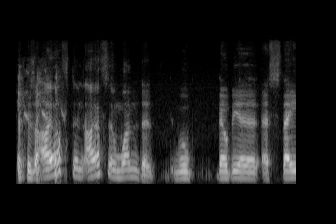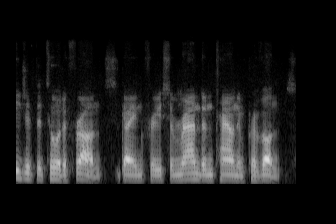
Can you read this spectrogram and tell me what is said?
Because I often, I often wondered, will there'll be a, a, stage of the Tour de France going through some random town in Provence,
